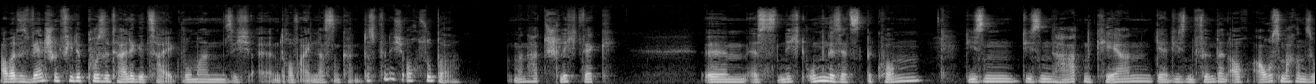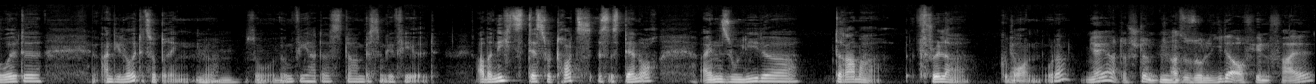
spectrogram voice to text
Aber das werden schon viele Puzzleteile gezeigt, wo man sich äh, drauf einlassen kann. Das finde ich auch super. Man hat schlichtweg ähm, es nicht umgesetzt bekommen, diesen, diesen harten Kern, der diesen Film dann auch ausmachen sollte, an die Leute zu bringen. Mhm. Ja. So, irgendwie hat das da ein bisschen gefehlt. Aber nichtsdestotrotz ist es dennoch ein solider Drama-Thriller geworden, ja. oder? Ja, ja, das stimmt. Mhm. Also solide auf jeden Fall.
